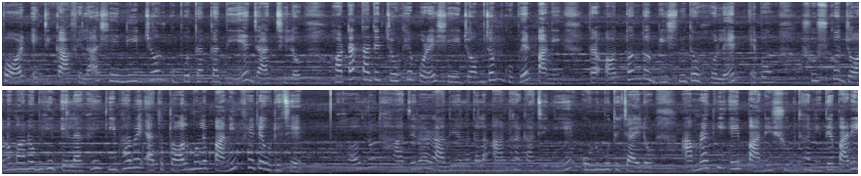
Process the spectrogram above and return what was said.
পর একটি কাফেলা সেই নির্জন উপত্যকা দিয়ে যাচ্ছিল। হঠাৎ তাদের চোখে পড়ে সেই জমজম কূপের পানি। তারা অত্যন্ত বিস্মিত হলেন এবং শুষ্ক জনমানবহীন এলাকায় কীভাবে এত টলমলে পানি ফেটে উঠেছে। হজরত হাজেরা রাদি আল্লাহ তালা আনহার কাছে গিয়ে অনুমতি চাইল, আমরা কি এই পানির সুবিধা নিতে পারি?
